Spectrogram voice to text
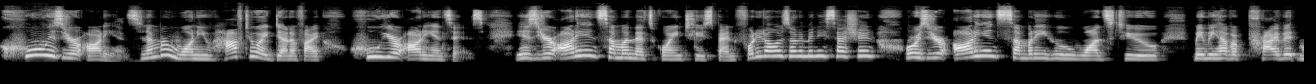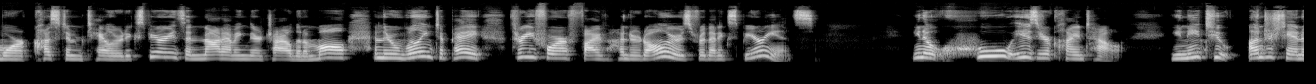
who is your audience? Number one, you have to identify who your audience is. Is your audience someone that's going to spend $40 on a mini session? Or is your audience somebody who wants to maybe have a private, more custom tailored experience and not having their child in a mall and they're willing to pay three, four, five hundred dollars for that experience? You know, who is your clientele? You need to understand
